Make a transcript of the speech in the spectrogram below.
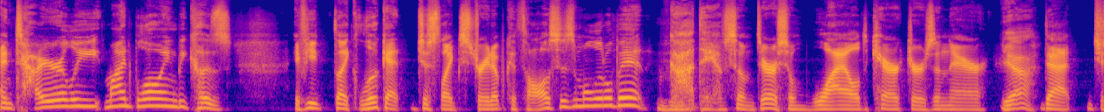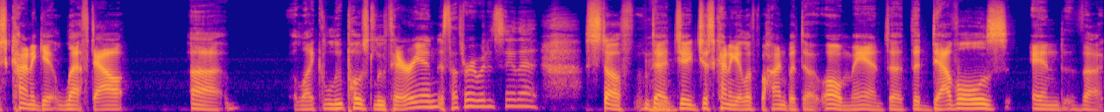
entirely mind blowing because if you like look at just like straight up Catholicism a little bit, Mhm. God, they have some there are some wild characters in there yeah, that just kind of get left out. Uh like post Lutheran, is that the right way to say that? Stuff that j- just kind of get left behind. But the oh man, the the devils and the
